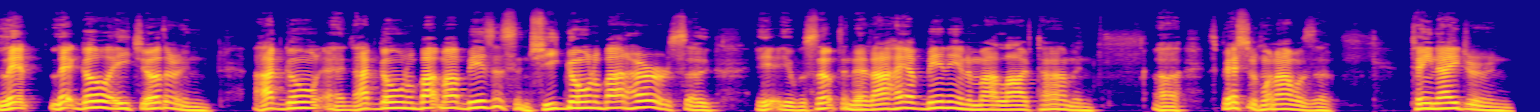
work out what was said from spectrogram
let let go of each other and I'd go and I'd go on about my business and she'd go on about hers. So it, it was something that I have been in in my lifetime, and uh, especially when I was a teenager and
